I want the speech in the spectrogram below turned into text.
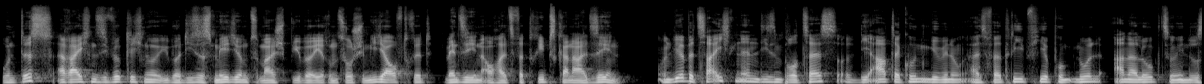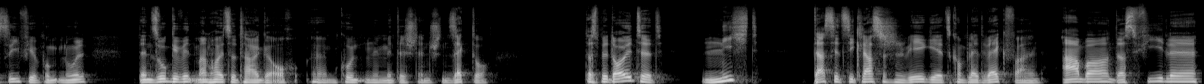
Und das erreichen sie wirklich nur über dieses Medium, zum Beispiel über ihren Social-Media-Auftritt, wenn sie ihn auch als Vertriebskanal sehen. Und wir bezeichnen diesen Prozess die Art der Kundengewinnung als Vertrieb 4.0 analog zur Industrie 4.0. Denn so gewinnt man heutzutage auch ähm, Kunden im mittelständischen Sektor. Das bedeutet nicht, dass jetzt die klassischen Wege jetzt komplett wegfallen, aber dass viele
